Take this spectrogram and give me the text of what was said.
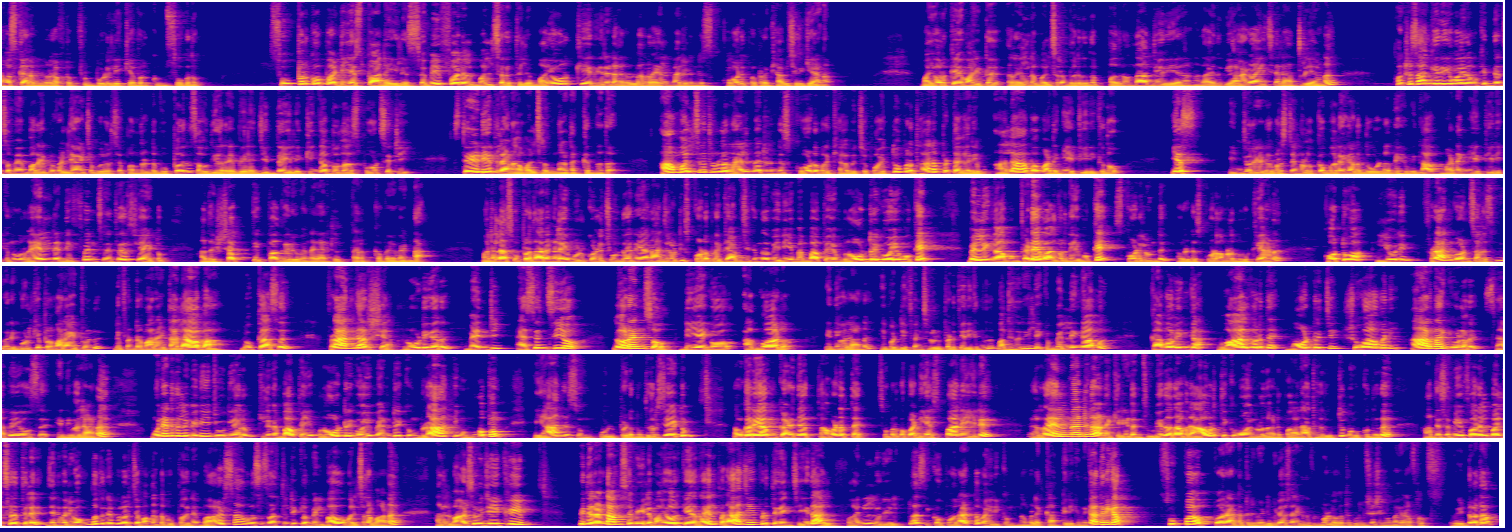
നമസ്കാരം റാഫ്റ്റ് ഫുട്ബോളിലേക്ക് അവർക്കും സ്വാഗതം. സൂപ്പർ കോപ്പ ഡി എസ്പാനയിലെ സെമി ഫൈനൽ മത്സരത്തിൽ മയോർക്കയെ നേരിടാനുള്ള റയൽ മാഡ്രിഡിന്റെ സ്ക്വാഡ് ഇപ്പോൾ പ്രഖ്യാപിച്ചിരിക്കുകയാണ്. മയോർക്കയുമായിട്ട് റയലിന്റെ മത്സരം വരുന്നത് പതിനൊന്നാം തീയതിയാണ് അതായത് വ്യാഴാഴ്ച രാത്രിയാണ്. പക്ഷേ സാങ്കേതികമായി നമുക്ക് ഇന്ത്യൻ സമയം പറയുമ്പോൾ വെള്ളിയാഴ്ച പുലർച്ചെ പന്ത്രണ്ട് മുപ്പതിന് സൗദി അറേബ്യയിലെ ജിദ്ദയിലെ കിങ് അബ്ദുള്ള സ്പോർട്സ് സിറ്റി സ്റ്റേഡിയത്തിലാണ് ആ മത്സരം നടക്കുന്നത്. ആ മത്സരത്തിനുള്ള റയൽ മാഡ്രിഡിന്റെ സ്കോഡ് പ്രഖ്യാപിച്ചപ്പോൾ ഏറ്റവും പ്രധാനപ്പെട്ട കാര്യം അലാപം അടങ്ങിയെത്തിയിരിക്കുന്നു. യെസ് ഇഞ്ചുറിയുടെ പ്രശ്നങ്ങളൊക്കെ മറികടന്നുകൊണ്ട് അദ്ദേഹം ഇതാ മടങ്ങിയെത്തിയിരിക്കുന്നു. റയലിന്റെ ഡിഫൻസിന് തീർച്ചയായിട്ടും അത് ശക്തി പകരുമെന്ന കാര്യത്തിൽ തർക്കമേ വേണ്ട. മറ്റെല്ലാ സൂപ്പർ താരങ്ങളെയും ഉൾക്കൊള്ളിച്ചുകൊണ്ട് തന്നെയാണ് ആഞ്ചലോട്ടി സ്കോഡ് പ്രഖ്യാപിച്ചിരിക്കുന്നത്. വിനിയും എംബാപ്പയും റോഡ്രിഗോയും ഒക്കെ ബെല്ലിങ്ങാമും ഫെഡേ വാൽവൃതയും ഒക്കെ സ്കോഡിലുണ്ട് അവരുടെ സ്കോഡ് നമ്മൾ നോക്കിയാണ്. കോർട്ടുവ ല്യൂനിൻ ഫ്രാൻ ഗോൺസാലസ് എന്നിവർ ഗോൾ കീപ്പർമാരായിട്ടുണ്ട് ഡിഫൻഡർമാരായിട്ട് Alaba Lucas Fran Garcia Rudiger Mendy Asensio Lorenzo Diego Aguado എന്നിവരാണ് ഇപ്പോൾ ഡിഫൻസിൽ ഉൾപ്പെടുത്തിയിരിക്കുന്നത്. മധ്യനിരയിലേക്ക് Bellingham Camavinga Valverde Modric Tchouameni Arda Guler Ceballos എന്നിവരാണ്. മുന്നേറ്റത്തിൽ വിനി ജൂനിയറും കിലിന ബാപ്പയും റോഡ്രിഗോയും എൻട്രിക്കും ബ്രാഹിമും ഒപ്പം യാനസും ഉൾപ്പെടുന്നു. തീർച്ചയായിട്ടും നമുക്കറിയാം കഴിഞ്ഞ തവണത്തെ സൂപ്പർ കപ്പ് ഡി എസ്പാനയിൽ റയൽ മാഡ്രിഡാണ് കിരീടം ചൂടിയത്. അത് അവർ ആവർത്തിക്കുമോ എന്നുള്ളതാണ് ഇപ്പോൾ ആരാധകർ ഉറ്റുനോക്കുന്നത്. ആദ്യ സെമി ഫൈനൽ മത്സരത്തിൽ ജനുവരി ഒമ്പതിന് പുലർച്ചെ പന്ത്രണ്ട് മുപ്പതിന് Barca versus Athletic club Bilbao മത്സരമാണ്. അതിൽ ബാഴ്സ വിജയിക്കുകയും പിന്നെ രണ്ടാം സെമിയിൽ മയോർക്കയെ റയൽ പരാജയപ്പെടുത്തുകയും ചെയ്താൽ ഫൈനലിൽ ഒരു എൽ ക്ലാസിക്കോ പോരാട്ടമായിരിക്കും നമ്മളെ കാത്തിരിക്കുന്നത്. കാത്തിരിക്കാം. സൂപ്പർ പോരാട്ടത്തിന് വേണ്ടി. വീഡിയോ അവസാനിക്കുന്ന ഫുട്ബോൾ ലോകത്തെ കൂടുതൽ വിശേഷങ്ങളുമായി ഗ്രാഫ് ടോക്സ് വീണ്ടും എത്താം.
